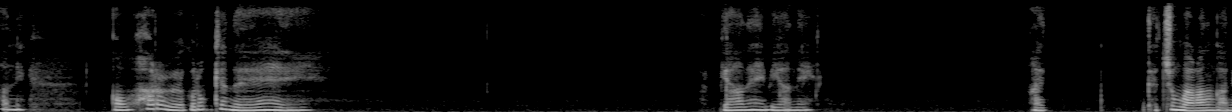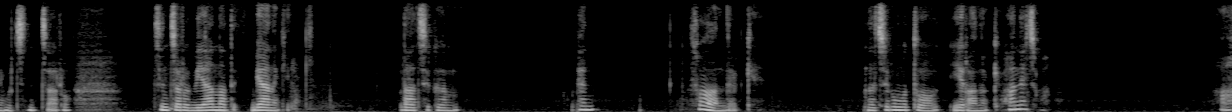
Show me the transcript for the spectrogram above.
아니, 아, 화를 왜 그렇게 내? 미안해, 미안해. 아, 대충 말하는 거 아니고 진짜로, 진짜로 미안하다, 미안해. 나 지금 펜, 손안 댈게. 나 지금부터 일 안 할게. 화내지 마. 아.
